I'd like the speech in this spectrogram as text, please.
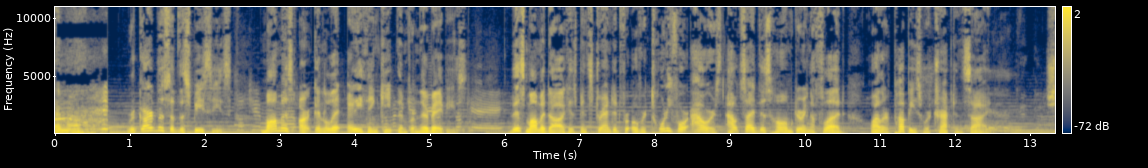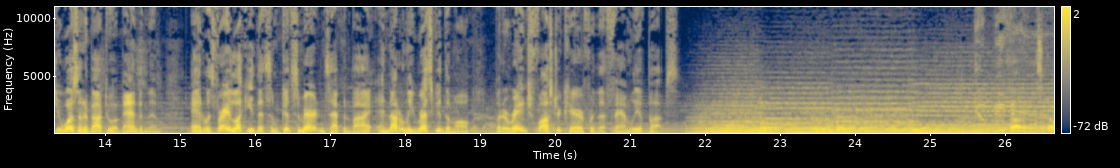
Emma. Regardless of the species, mamas aren't going to let anything keep them from their babies. This mama dog has been stranded for over 24 hours outside this home during a flood while her puppies were trapped inside. She wasn't about to abandon them and was very lucky that some good Samaritans happened by and not only rescued them all, but arranged foster care for the family of pups. Let's go.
